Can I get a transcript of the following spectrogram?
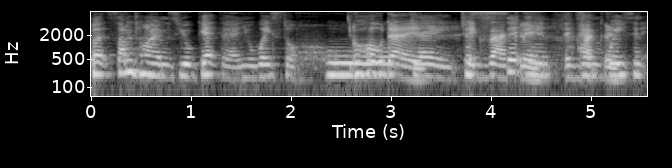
But sometimes you'll get there and you'll waste a whole, whole day. just Exactly, sitting exactly. and waiting.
